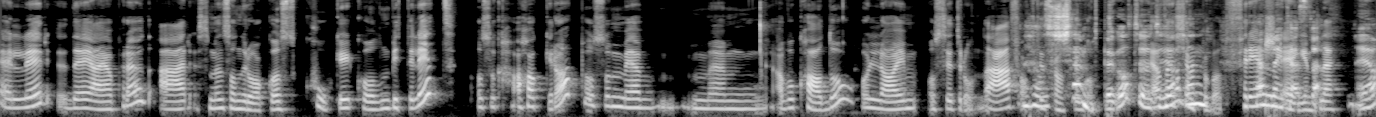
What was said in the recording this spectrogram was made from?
eller det jeg har prøvd, er som en sånn råkost. Koker kålen bitte litt, og så hakker opp, og så med, med, avokado og lime og sitron. Det er faktisk ganske godt. Kjempegodt. Ja, det er kjempegodt. Fresh, egentlig. Ja.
